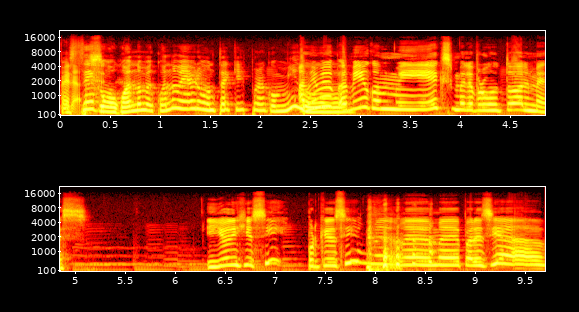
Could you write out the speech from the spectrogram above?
no sé, como cuando me, cuando me voy a preguntar quieres poner conmigo. A mí, a mí con mi ex me lo preguntó al mes. Y yo dije sí, porque sí, me, parecía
